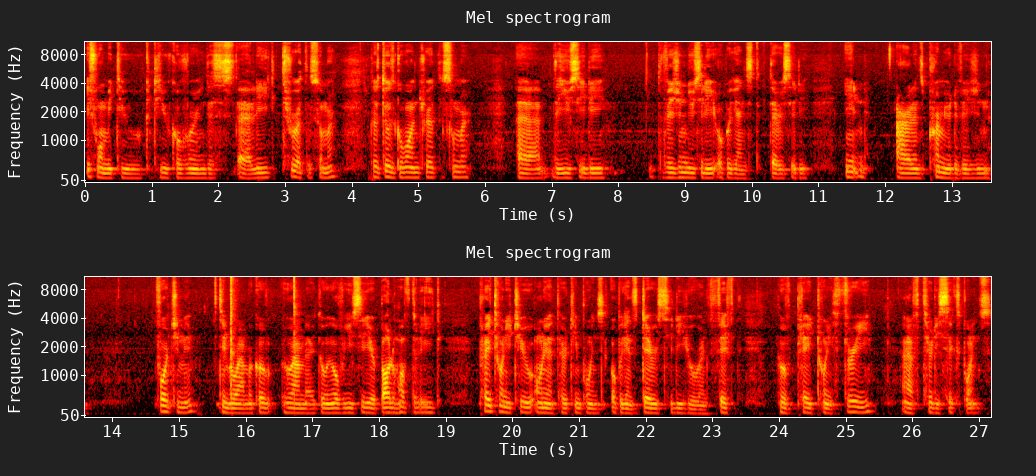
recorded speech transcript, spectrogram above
if you want me to continue covering this uh, league throughout the summer, because it does go on throughout the summer. Uh, the UCD division, UCD up against Derry City in Ireland's Premier Division. Fortunately, team who I'm, who I'm uh, going over UCD are bottom of the league. Played 22, only on 13 points, up against Derry City, who are in 5th, who have played 23 and have 36 points.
